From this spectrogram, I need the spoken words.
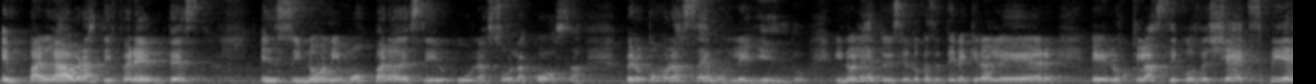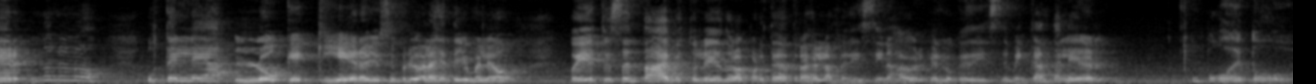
en palabras diferentes en sinónimos para decir una sola cosa. Pero ¿cómo lo hacemos? Leyendo. Y no les estoy diciendo que se tiene que ir a leer eh, los clásicos de Shakespeare. No, no, no. Usted lea lo que quiera. Yo siempre digo a la gente, yo me leo, oye, estoy sentada y me estoy leyendo la parte de atrás de las medicinas a ver qué es lo que dice. Me encanta leer un poco de todo.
